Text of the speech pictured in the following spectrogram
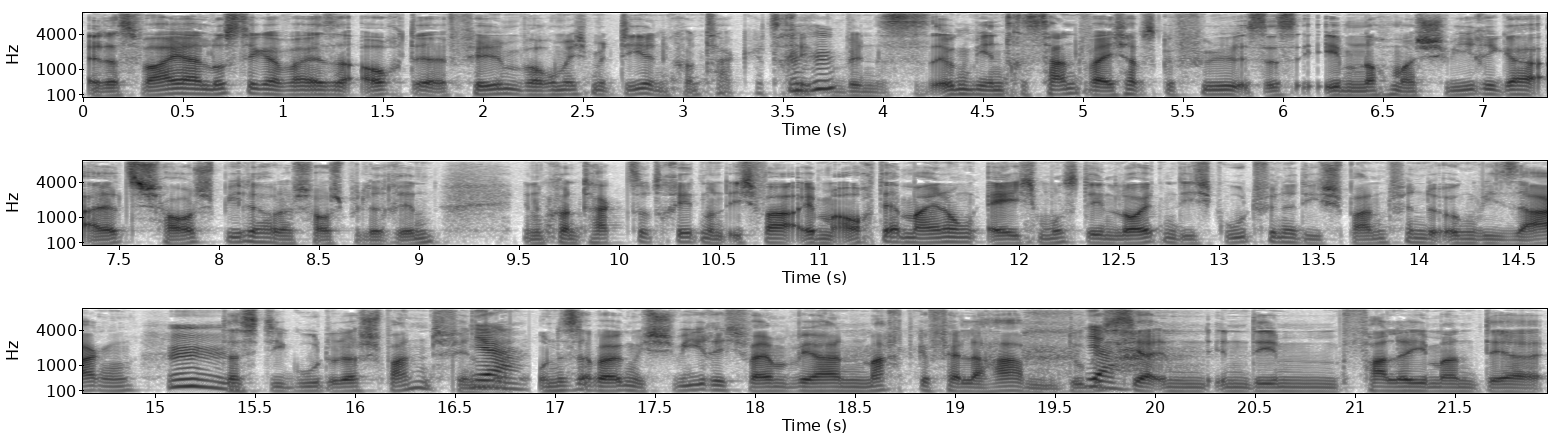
Äh, das war ja lustigerweise auch der Film, warum ich mit dir in Kontakt getreten mhm. bin. Das ist irgendwie interessant, weil ich habe das Gefühl, es ist eben noch mal schwieriger als Schauspieler oder Schauspielerin in Kontakt zu treten. Und ich war eben auch der Meinung, ey, ich muss den Leuten, die ich gut finde, die ich spannend finde, irgendwie sagen, mhm. dass ich die gut oder spannend finde. Ja. Und es ist aber irgendwie schwierig, weil wir ein Machtgefälle haben. Du ja. bist ja in, in dem Falle jemand, der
